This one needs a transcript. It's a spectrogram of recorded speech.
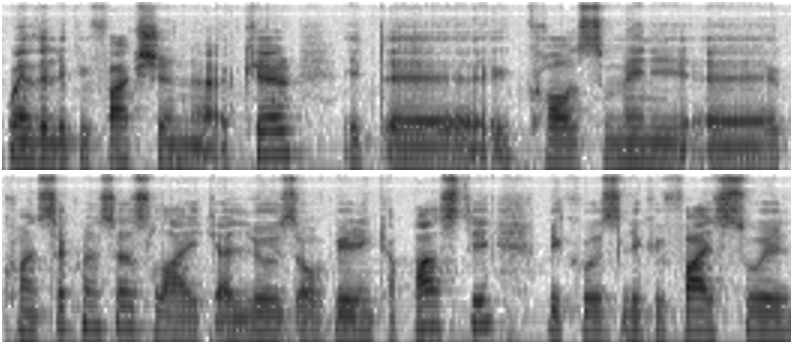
when the liquefaction occur it uh, causes many uh, consequences like a loss of bearing capacity because liquefied soil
